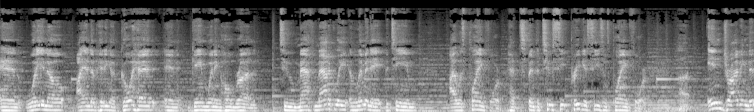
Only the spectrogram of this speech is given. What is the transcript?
And what do you know? I end up hitting a go ahead and game winning home run to mathematically eliminate the team I was playing for, had spent the two se- previous seasons playing for. Uh, in driving the,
